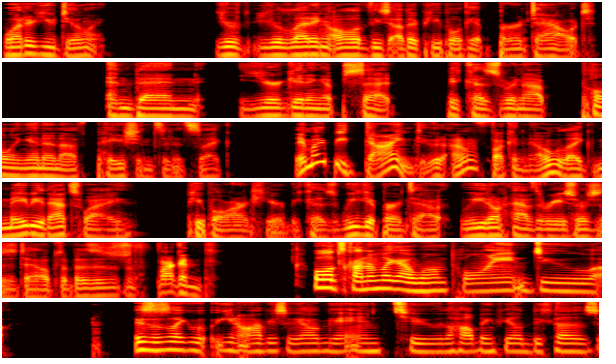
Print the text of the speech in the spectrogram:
what are you doing? You're you're letting all of these other people get burnt out and then you're getting upset because we're not pulling in enough patients and it's like they might be dying dude i don't fucking know like maybe that's why people aren't here because we get burnt out we don't have the resources to help them but this is fucking Well, it's kind of like at one point, do this is like you know, obviously we all get into the helping field because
